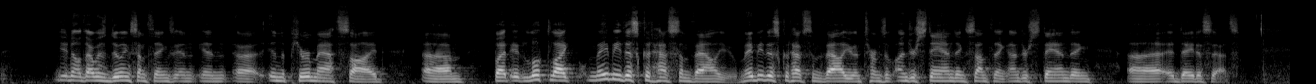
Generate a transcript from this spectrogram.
you know, I was doing some things in, in, uh, in the pure math side, um, but it looked like maybe this could have some value. Maybe this could have some value in terms of understanding something, understanding uh, data sets.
